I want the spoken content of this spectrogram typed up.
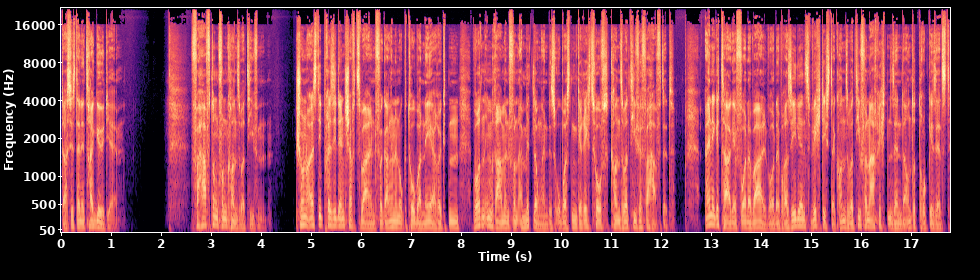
Das ist eine Tragödie. Verhaftung von Konservativen. Schon als die Präsidentschaftswahlen vergangenen Oktober näher rückten, wurden im Rahmen von Ermittlungen des obersten Gerichtshofs Konservative verhaftet. Einige Tage vor der Wahl wurde Brasiliens wichtigster konservativer Nachrichtensender unter Druck gesetzt,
